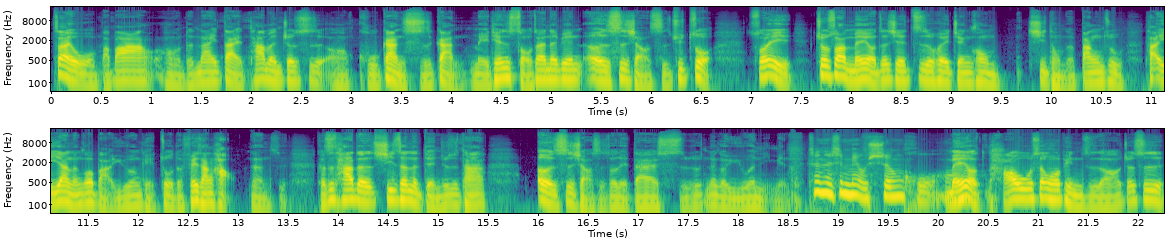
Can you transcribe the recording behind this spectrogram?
在我爸爸哦的那一代，他们就是哦苦干实干，每天守在那边二十四小时去做，所以就算没有这些智慧监控系统的帮助，他一样能够把余温给做得非常好那样子。可是他的牺牲的点就是他二十四小时都得待在食那个余温里面，真的是没有生活，没有毫无生活品质哦，就是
